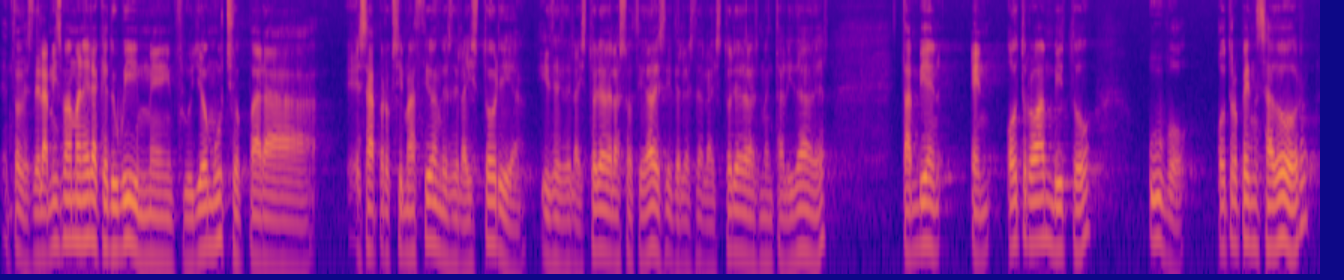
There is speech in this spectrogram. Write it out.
Entonces, de la misma manera que Dubí me influyó mucho para esa aproximación desde la historia y desde la historia de las sociedades y desde la historia de las mentalidades, también en otro ámbito hubo otro pensador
